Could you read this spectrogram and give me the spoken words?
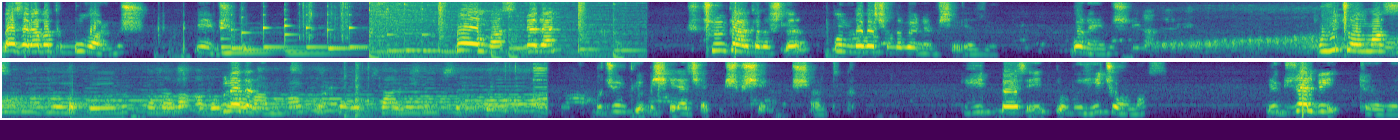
Mesela bakın bu varmış. Neymiş? Bu olmaz. Neden? Çünkü arkadaşlar bunun da başında böyle bir şey yazıyor. Bu neymiş? Bu hiç olmaz. videoyu beğenip kanala abone Bu neden. Bu çünkü bir şeyler çekmiş bir şey yapmış artık. Yiğit Beyaz intro bu hiç olmaz. Böyle güzel bir tövbe.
